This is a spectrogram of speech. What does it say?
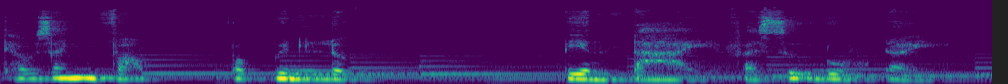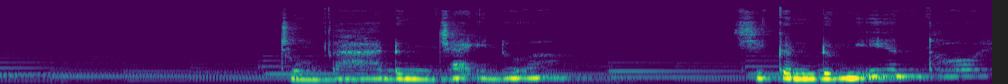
theo danh vọng và quyền lực, tiền tài và sự đủ đầy. Chúng ta đừng chạy nữa, chỉ cần đứng yên thôi.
